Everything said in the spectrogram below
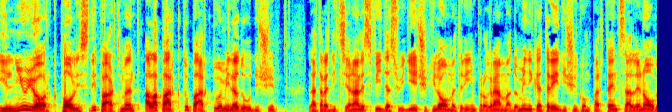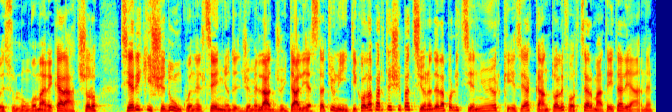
il New York Police Department alla Park to Park 2012. La tradizionale sfida sui 10 km in programma domenica 13 con partenza alle 9 sul lungomare Caracciolo si arricchisce dunque nel segno del gemellaggio Italia-Stati Uniti con la partecipazione della polizia newyorkese accanto alle forze armate italiane.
